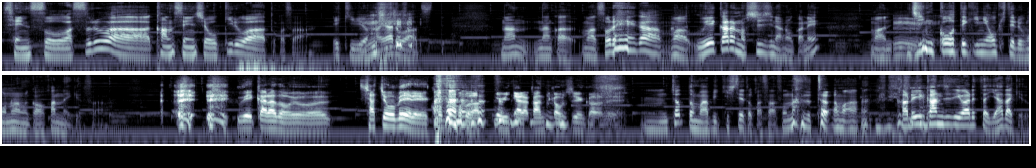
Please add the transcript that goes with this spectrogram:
戦争はするわ感染症起きるわとかさ疫病流行るわっつって。なんなんかまあそれがまあ上からの指示なのかね。まあん。人工的に起きてるものなのかわかんないけどさ 上からのうん社長命令こんなことなってるみたいな感じかもしれんからね。うんちょっと間引きしてとかさそんなんだったらまあ 軽い感じで言われてたら嫌だけど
